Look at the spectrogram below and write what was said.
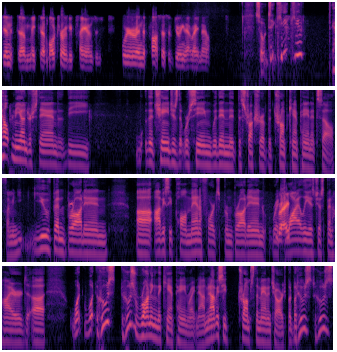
didn't uh, make uh, alternative plans, and we're in the process of doing that right now. So t- can you can you help me understand the the changes that we're seeing within the, the structure of the Trump campaign itself? I mean, you, you've been brought in. Uh, obviously, Paul Manafort's been brought in. Rick Right. Wiley has just been hired. Uh, what what who's who's running the campaign right now? I mean, obviously Trump's the man in charge, but but who's who's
